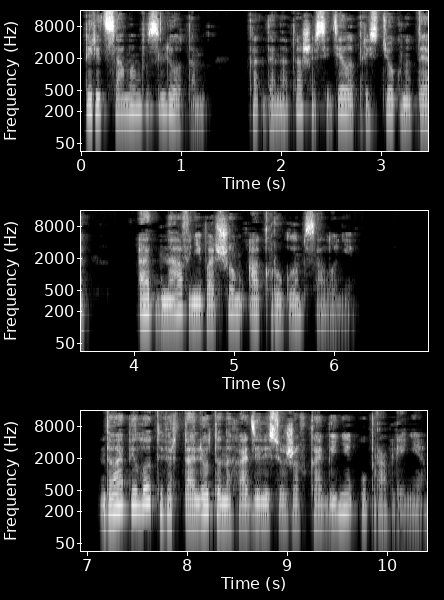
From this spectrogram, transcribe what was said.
перед самым взлетом, когда Наташа сидела пристегнутая одна в небольшом округлом салоне. Два пилота вертолета находились уже в кабине управления.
